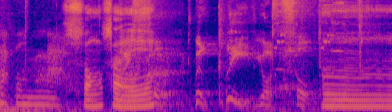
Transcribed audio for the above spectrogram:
nothing lasts. สงสัย Sword will cleave your soul. อืม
